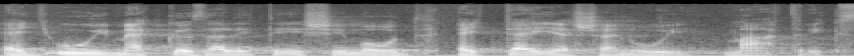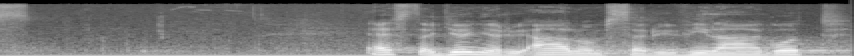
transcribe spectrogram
egy új megközelítési mód, egy teljesen új mátrix. Ezt a gyönyörű álomszerű világot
